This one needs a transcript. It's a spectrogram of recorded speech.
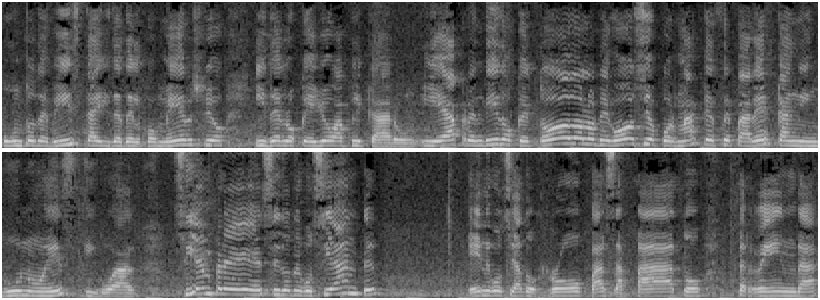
punto de vista y desde el comercio y de lo que ellos aplicaron. Y he aprendido que todos los negocios, por más que se parezcan, ninguno es igual. Siempre he sido negociante. He negociado ropa, zapatos, prenda.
